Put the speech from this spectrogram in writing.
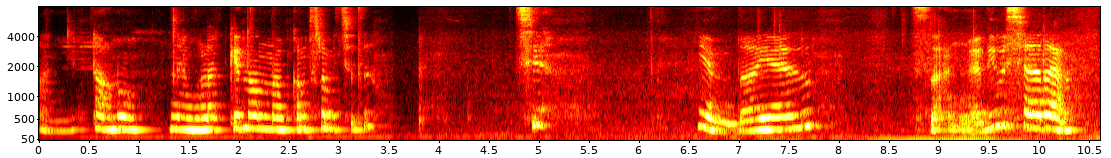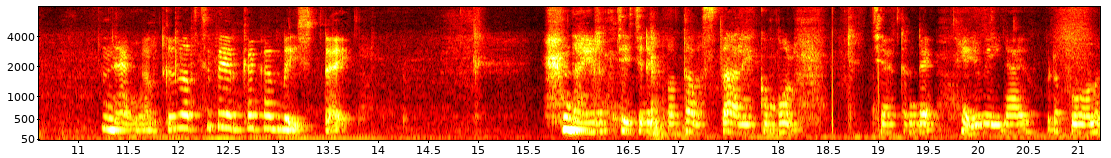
എന്നിട്ടാണോ ഞങ്ങളൊക്കെ നന്നാക്കാൻ ശ്രമിച്ചത്? എന്തായാലും സംഗതി ഉഷാറാണ്. ഞങ്ങൾക്ക് കുറച്ച് പേർക്കൊക്കെ കണ്ട് ഇഷ്ടമായി എന്തായാലും ചേച്ചിയുടെ ഇപ്പോഴത്തെ അവസ്ഥ ആലോചിക്കുമ്പോൾ ചേട്ടന്റെ എഴുപതിനായിരം ഇവിടെ ഫോണ്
